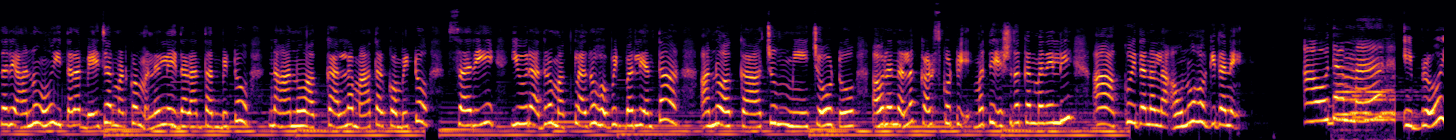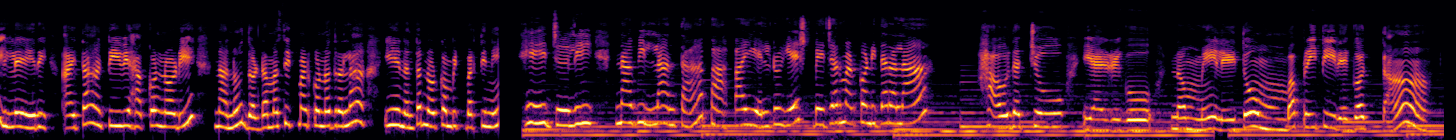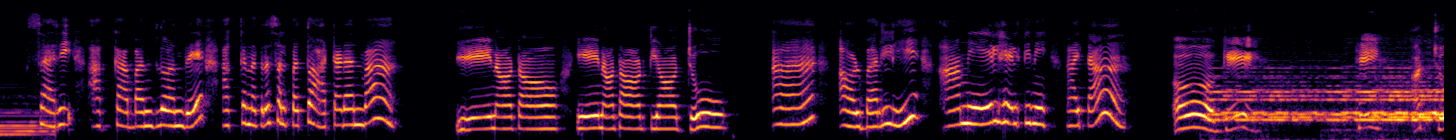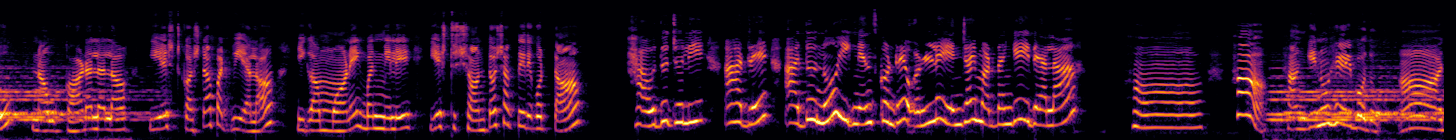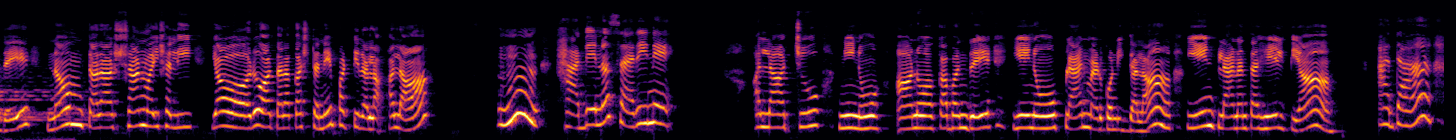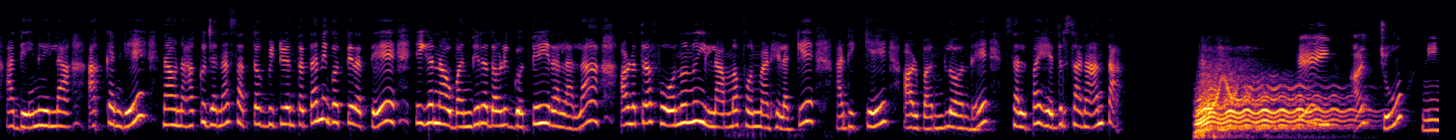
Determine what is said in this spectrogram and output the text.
ಸರಿ ಅನು ಈ ತರ ಬೇಜಾರ್ ಮಾಡ್ಕೊಂಡು ಮನೇಲೇ ಇದ್ದಾಳ ಅಂತ ಅಂದ್ಬಿಟ್ಟು ನಾನು ಅಕ್ಕ ಎಲ್ಲ ಮಾತಾಡ್ಕೊಂಡ್ಬಿಟ್ಟು ಸರಿ ಇವ್ರಾದ್ರೂ ಮಕ್ಕಳಾದ್ರೂ ಹೋಗ್ಬಿಟ್ಟು ಬರ್ಲಿ ಅಂತ? ಅನು ಅಕ್ಕ ಚುಮ್ಮಿ ಚೋಟು ಅವರನ್ನೆಲ್ಲ ಕಳ್ಸ್ಕೊಟ್ಟಿ ಮತ್ತೆ ಯಶೋದಕ್ಕನ ಮನೇಲಿ ಆ ಅಕ್ಕು ಇದಾನಲ್ಲ ಅವನು ಹೋಗಿದ್ದಾನೆ. ಇಬ್ರು ಇಲ್ಲೇ ಇರಿ. ಆಯ್ತಾ? ಟಿವಿ ಹಾಕೊಂಡ್ ನೋಡಿ. ನಾನು ದೊಡ್ಡಮ್ಮ ಸಿಟ್ ಮಾಡ್ಕೊಂಡೋದ್ರಲ್ಲ ಏನಂತ ನೋಡ್ಕೊಂಡ್ಬಿಟ್ಟು ಬರ್ತೀನಿ. ಹೇ ಜೋಲಿ ನಾವಿಲ್ಲ ಅಂತ ಪಾಪ ಎಲ್ರು ಎಷ್ಟ್ ಬೇಜಾರ್ ಮಾಡ್ಕೊಂಡಿದಾರಲ್ಲ ಹೌದಚ್ಚು. ಎಲ್ರಿಗೂ ನಮ್ಮ ಮೇಲೆ ತುಂಬಾ ಪ್ರೀತಿ ಇದೆ ಗೊತ್ತಾ? ಸರಿ ಅಕ್ಕ ಬಂದ್ಲು ಅಂದ್ರೆ ಅಕ್ಕನ ಹತ್ರ ಸ್ವಲ್ಪ ಹೊತ್ತು ಆಟ ಆಡೋಣವಾ ಏನಾಟ ಏನಾಟ ಆಡ್ತೀಯ ಅಚ್ಚು? ಅವಳು ಬರ್ಲಿ ಆಮೇಲೆ ಹೇಳ್ತೀನಿ ಆಯ್ತಾ? ಓಕೆ. ಹೇ ಅಚ್ಚು ನಾವು ಕಾಡಲ್ಲ ಎಷ್ಟು ಕಷ್ಟಪಟ್ವಿ ಅಲ್ಲ ಈಗ ಮನೆಗೆ ಬಂದ್ಮೇಲೆ ಎಷ್ಟು ಸಂತೋಷ ಆಗ್ತಿದೆ ಗೊತ್ತಾ? ಹೌದು ಜೂಲಿ ಆದ್ರೆ ಅದನ್ನು ಈಗ ನೆನ್ಸ್ಕೊಂಡ್ರೆ ಒಳ್ಳೆ ಎಂಜಾಯ್ ಮಾಡ್ದಂಗೆ ಇದೆ ಅಲ್ಲ? ಹಾ ಹಾ. ಹಂಗೇನು ಹೇಳ್ಬೋದು. ಅದೇ ನಮ್ ತರ ಶಾನ್ ವಯಸ್ಸಲ್ಲಿ ಯಾರು ಆ ತರ ಕಷ್ಟನೇ ಪಟ್ಟಿರಲ್ಲ ಅಲ್ಲ ಹ್ಮ್ ಅದೇನೋ ಸರಿನೇ. ಅಲ್ಲ ಅಚ್ಚು ನೀನು ಆನು ಅಕ್ಕ ಬಂದ್ರೆ ಏನು ಪ್ಲಾನ್ ಮಾಡ್ಕೊಂಡಿದ್ದಲ್ಲ? ಏನ್ ಪ್ಲಾನ್ ಅಂತ ಹೇಳ್ತೀಯಾ? ಅದ ಅದೇನೂ ಇಲ್ಲ. ಅಕ್ಕಂಗೆ ನಾವು ನಾಲ್ಕು ಜನ ಸತ್ತೋಗ್ಬಿಟ್ವಿ ಅಂತ ತಾನೇ ಗೊತ್ತಿರತ್ತೆ. ಈಗ ನಾವು ಬಂದಿರೋದು ಅವಳಿಗೆ ಗೊತ್ತೇ ಇರಲ್ಲ ಅವಳ ಹತ್ರ ಫೋನೂ ಇಲ್ಲ. ಅಮ್ಮ ಫೋನ್ ಮಾಡಿ ಹೇಳಕ್ಕೆ. ಅದಕ್ಕೆ ಅವಳು ಬಂದ್ಲು ಅಂದ್ರೆ ಸ್ವಲ್ಪ ಹೆದರ್ಸೋಣ ಅಂತ. ಅಚ್ಚು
